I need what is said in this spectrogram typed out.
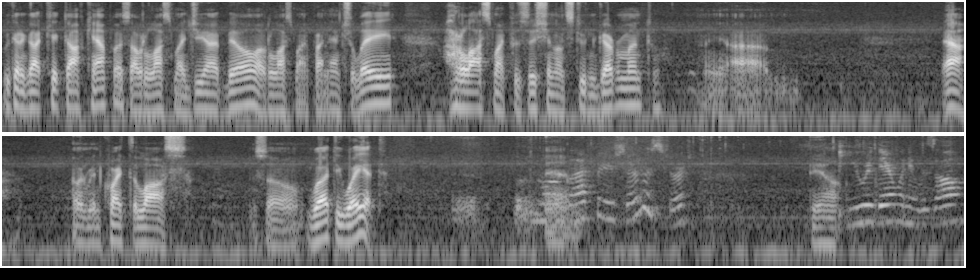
we could have got kicked off campus. I would have lost my GI Bill. I would have lost my financial aid. I would have lost my position on student government. Um, yeah, it would have been quite the loss. So, but you weigh it. Well, I'm glad for your service, George. Yeah. You were there when it was all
